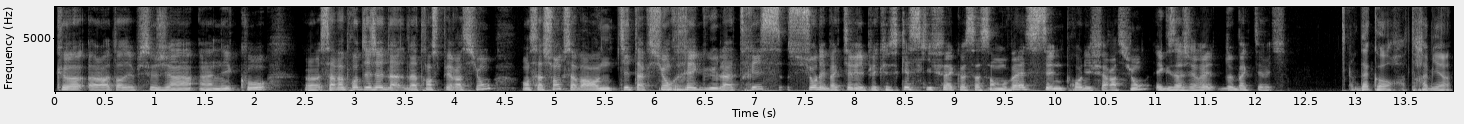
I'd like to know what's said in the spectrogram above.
que... Alors attendez, puisque j'ai un, écho. Euh, ça va protéger de la, transpiration en sachant que ça va avoir une petite action régulatrice sur les bactéries. Puis qu'est-ce qui fait que ça sent mauvais? C'est une prolifération exagérée de bactéries. D'accord, très bien.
